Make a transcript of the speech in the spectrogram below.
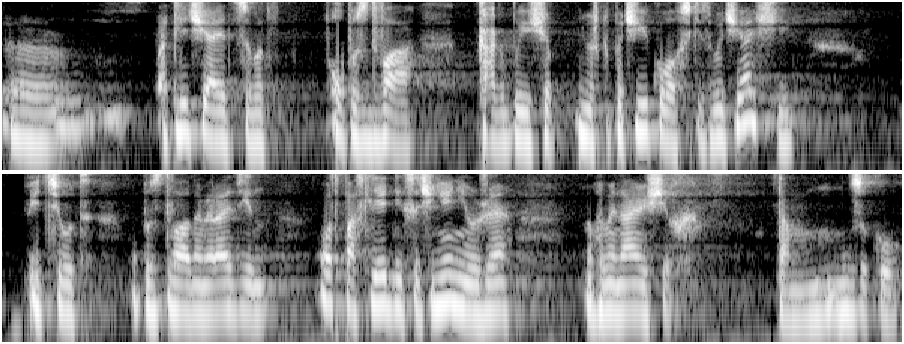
э, отличается вот опус 2, как бы еще немножко по-чайковски звучащий этюд, опус 2 номер один, от последних сочинений уже напоминающих там музыку,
